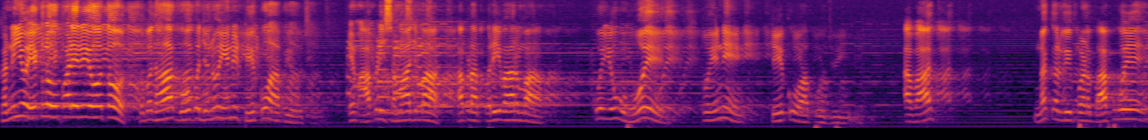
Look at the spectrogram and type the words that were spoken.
કનૈયો એકલો ઉપાડી રહ્યો હતો તો બધા ગોપજનો એને ટેકો આપ્યો છે. એમ આપણી સમાજમાં, આપણા પરિવારમાં કોઈ એવું હોય તો એને ટેકો આપવો જોઈએ. આ વાત ન કરવી પણ બાપુએ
